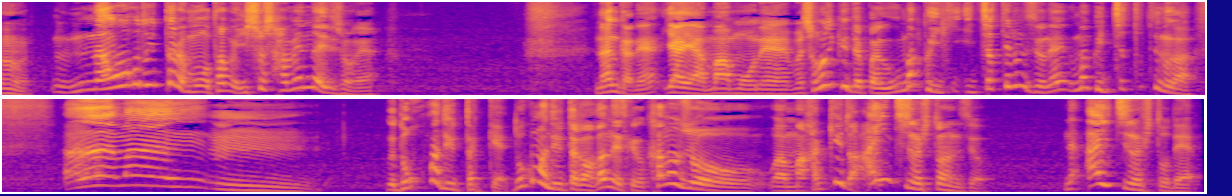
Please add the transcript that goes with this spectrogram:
うん。なおこと言ったらもう多分一生喋んないでしょうね。なんかね、いやいや、まあもうね、正直言うとやっぱりうまくいいっちゃってるんですよね。うまくいっちゃったっていうのが、あまあ、うん。どこまで言ったっけ？どこまで言ったかわかんないですけど、彼女は、まあ、はっきり言うと愛知の人なんですよ。ね、愛知の人で。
